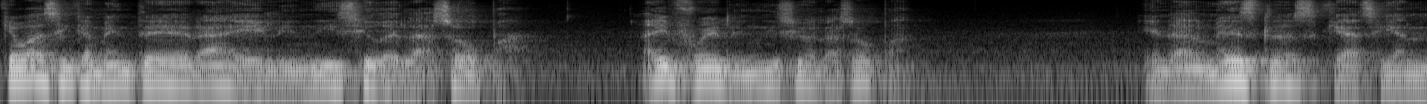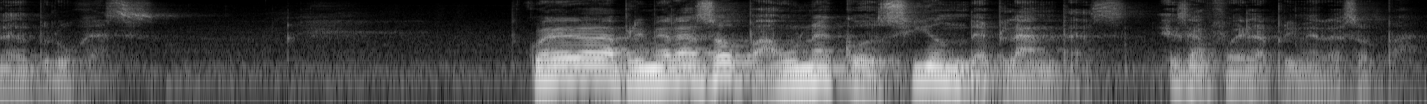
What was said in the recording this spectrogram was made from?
que básicamente era el inicio de la sopa. Ahí fue el inicio de la sopa, en las mezclas que hacían las brujas. ¿Cuál era la primera sopa? Una cocción de plantas. Esa fue la primera sopa.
